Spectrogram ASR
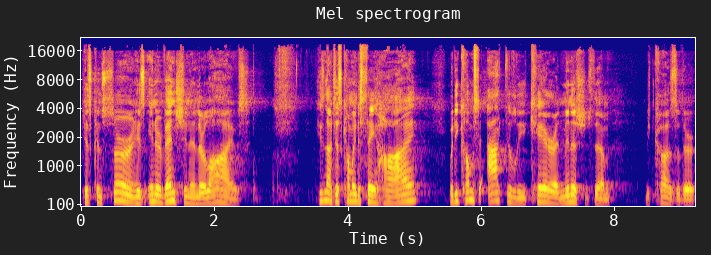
his concern, his intervention in their lives. He's not just coming to say hi, but he comes to actively care and minister to them because of their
